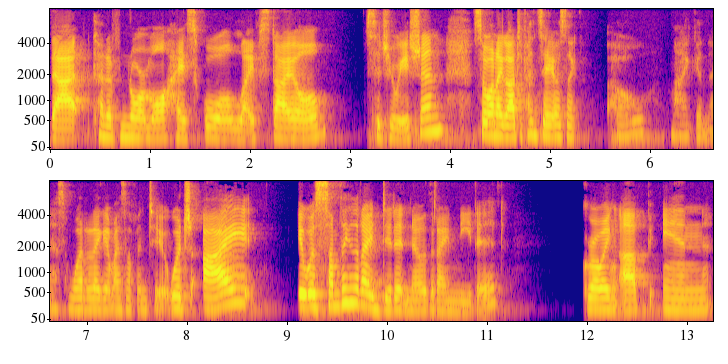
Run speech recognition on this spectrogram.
that kind of normal high school lifestyle situation. So when I got to Penn State, I was like, oh my goodness, what did I get myself into? Which I, it was something that I didn't know that I needed. Growing up in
